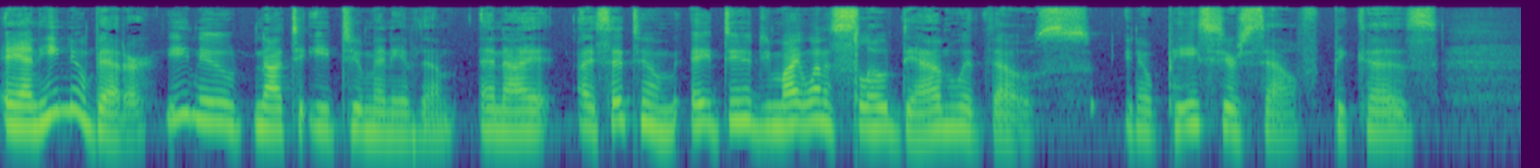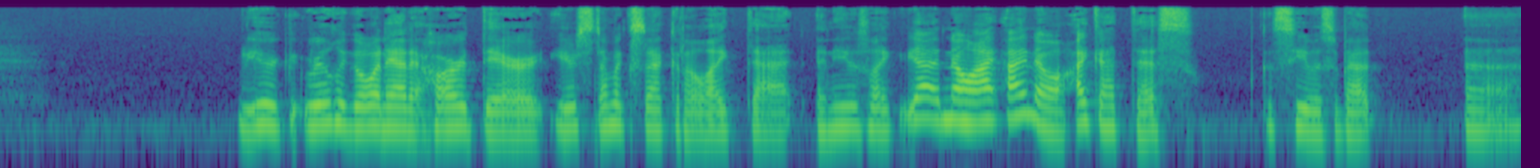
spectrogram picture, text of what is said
And he knew better. He knew not to eat too many of them. And I, I said to him, Hey, dude, you might want to slow down with those. You know, pace yourself because you're really going at it hard there. Your stomach's not going to like that. And he was like, Yeah, no, I, I know. I got this. Because he was about uh,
